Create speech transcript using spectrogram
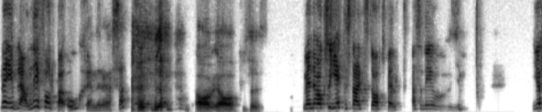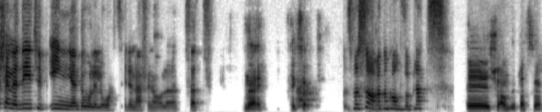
Nej, ibland är folk bara ogenerösa. ja, ja, precis. Men det var också jättestarkt startfält. Alltså det är, jag känner det är typ ingen dålig låt i den här finalen. Så att, Nej, exakt. Vad sa vi att de kom på plats? Eh, 22 plats va?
